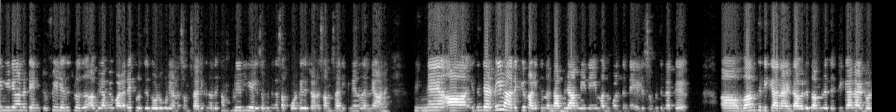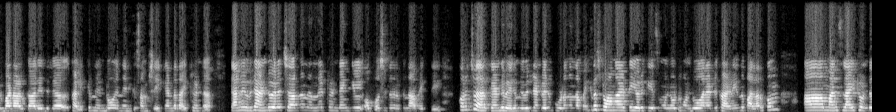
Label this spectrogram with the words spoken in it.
ഈ വീഡിയോ കണ്ടിട്ട് എനിക്ക് ഫീൽ ചെയ്തിട്ടുള്ളത് അഭിരാമി വളരെ കൃത്യതയോടു കൂടിയാണ് സംസാരിക്കുന്നത്. കംപ്ലീറ്റ്ലി എലിസബത്തിനെ സപ്പോർട്ട് ചെയ്തിട്ടാണ് സംസാരിക്കുന്നത് തന്നെയാണ്. പിന്നെ ഇതിന്റെ ഇടയിൽ ആരൊക്കെ കളിക്കുന്നുണ്ട്. അബ്രാമിനെയും അതുപോലെ തന്നെ എലിസബത്തിനൊക്കെ വേർതിരിക്കാനായിട്ട് അവർ തമ്മിൽ തെറ്റിക്കാനായിട്ട് ഒരുപാട് ആൾക്കാർ ഇതിൽ കളിക്കുന്നുണ്ടോ എന്ന് എനിക്ക് സംശയിക്കേണ്ടതായിട്ടുണ്ട്. കാരണം ഇവർ രണ്ടുപേരും ചേർന്ന് നിന്നിട്ടുണ്ടെങ്കിൽ ഓപ്പോസിറ്റ് നിൽക്കുന്ന ആ വ്യക്തി കുറച്ച് പേർക്കേണ്ടി വരും. ഇവർ രണ്ടുപേരും കൂടെ നിന്ന് ഭയങ്കര സ്ട്രോങ് ആയിട്ട് ഈ ഒരു കേസ് മുന്നോട്ട് കൊണ്ടുപോകാനായിട്ട് കഴിയുന്ന പലർക്കും മനസ്സിലായിട്ടുണ്ട്.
